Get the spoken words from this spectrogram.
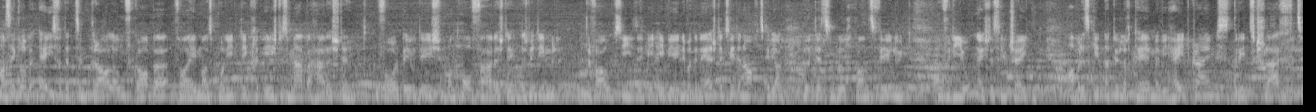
Also ich glaube, eine der zentralen Aufgaben von einem als Politiker ist, dass man eben herstellt, Vorbild ist und offen herstellt. Das war nicht immer der Fall. Gewesen. Ich bin einer der Ersten in den 80er Jahren. Heute hat es zum Glück ganz viele Leute. Und für die Jungen ist das entscheidend. Aber es gibt natürlich Themen wie Hate Crimes, drittes Geschlecht,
